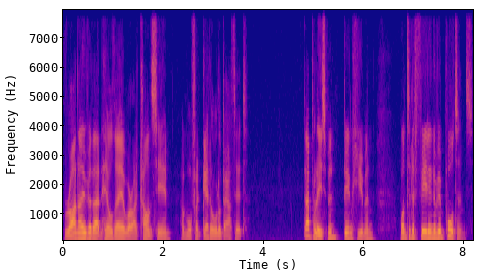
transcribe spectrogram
run over that hill there where I can't see him, and we'll forget all about it. That policeman, being human, wanted a feeling of importance,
